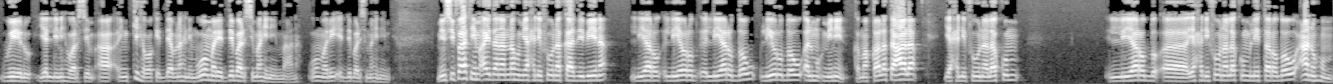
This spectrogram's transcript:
ويلو يلي نه ورسم آه إنكه وكد دي أبنهن ومري الدبر سمهنين معنا. ومري الدبر سمهنين من صفاتهم أيضا أنهم يحلفون كاذبين ليرضوا, ليرضوا المؤمنين. كما قال تعالى يحلفون لكم ليرضوا آه، يحلفون لكم لترضوا عنهم.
